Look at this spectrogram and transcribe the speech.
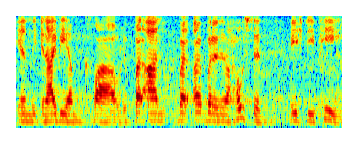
in the in IBM cloud, but on but uh, but in a hosted HDP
